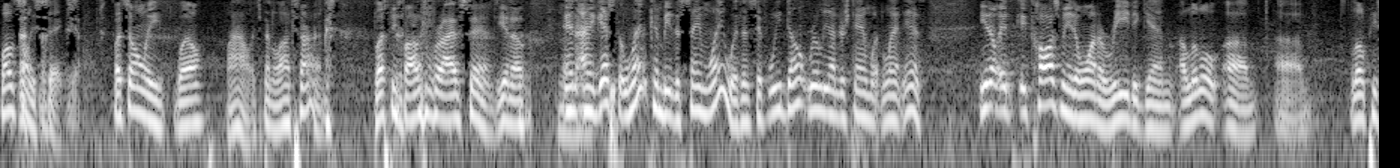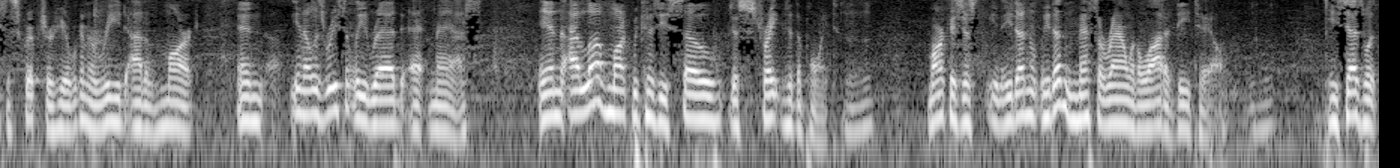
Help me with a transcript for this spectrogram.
Well, it's only six. But it's only well, wow, it's been a lot of times. Bless me, Father, for I have sinned. You know, and I guess the Lent can be the same way with us if we don't really understand what Lent is. You know, it, it caused me to want to read again a little uh, uh, little piece of scripture here. We're going to read out of Mark, and you know, it was recently read at Mass, and I love Mark because he's so just straight to the point. Mark is just you know he doesn't he doesn't mess around with a lot of detail he says what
